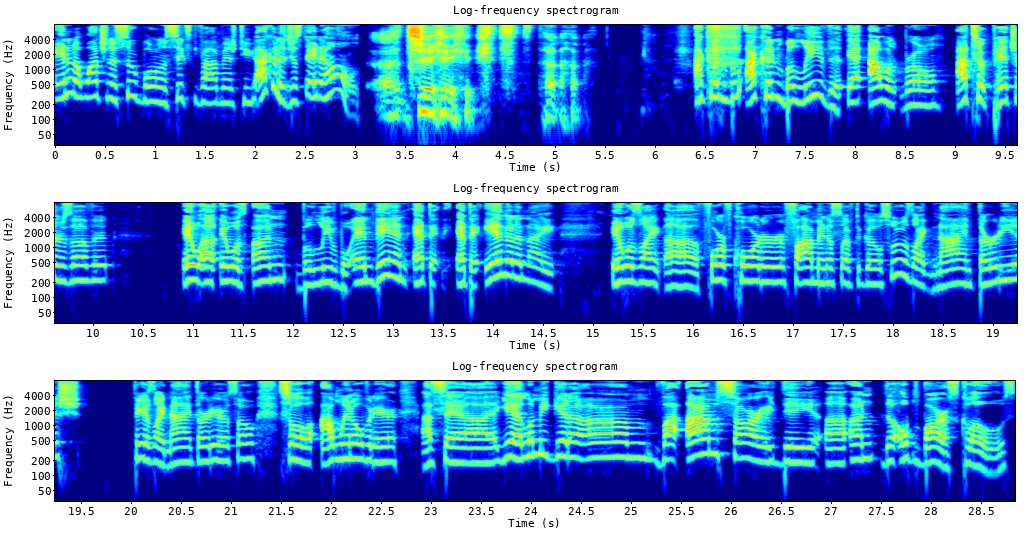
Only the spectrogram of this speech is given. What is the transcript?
ended up watching the Super Bowl on a 65 inch TV. I could have just stayed at home. Uh, jeez. I couldn't. Be- I couldn't believe it. I was, bro. I took pictures of it. It was. It was unbelievable. And then at the at the end of the night, it was like uh fourth quarter, five minutes left to go. So it was like nine thirty ish. Think it was like nine thirty or so. So I went over there. I said, uh, "Yeah, let me get a um. Vi- I'm sorry, the uh un- the open bar is closed."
